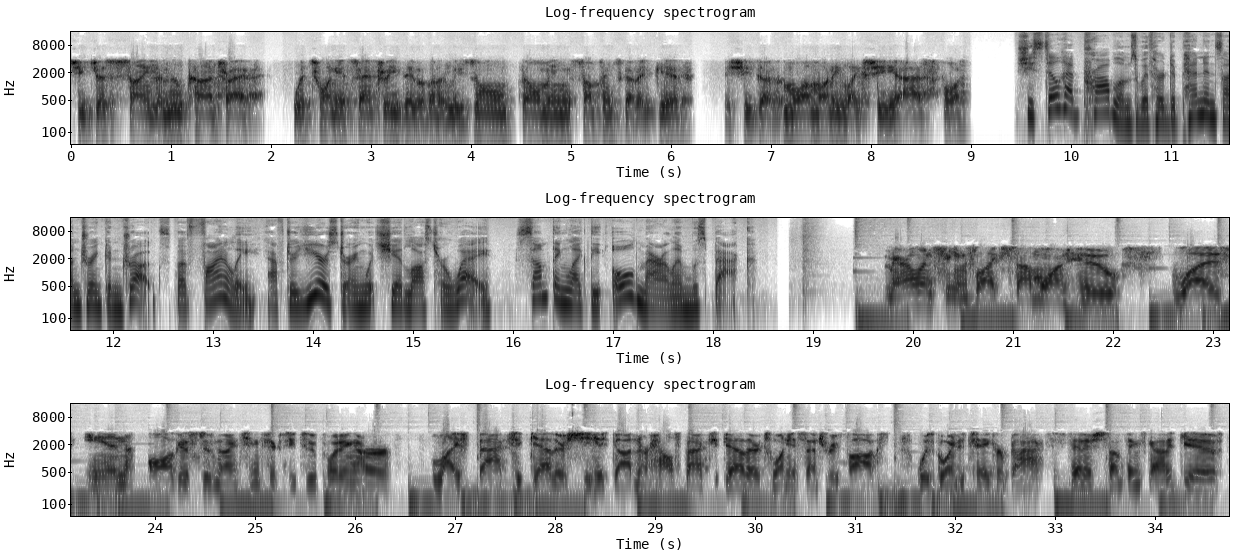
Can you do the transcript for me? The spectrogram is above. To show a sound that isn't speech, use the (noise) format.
She just signed a new contract with 20th Century. They were going to resume filming Something's Got to Give. She got more money like she asked for. She still had problems with her dependence on drink and drugs, but finally, after years during which she had lost her way, something like the old Marilyn was back. Marilyn seems like someone who was in August of 1962 putting her life back together. She had gotten her health back together. 20th Century Fox was going to take her back to finish Something's Gotta Give.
